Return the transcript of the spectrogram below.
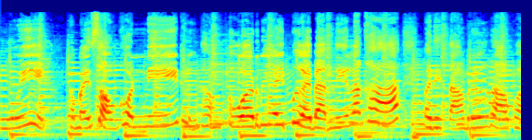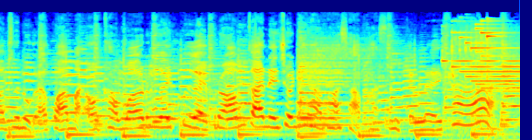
หุยทำไมสองคนนี้ถึงทำตัวเรื่อยเปื่อยแบบนี้ล่ะคะไปติดตามเรื่องราวความสนุกและความหมายของคำว่าเรื่อยเปื่อยพร้อมกันในช่วงนิทานภาษาพาสนุกกันเลยค่ะ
